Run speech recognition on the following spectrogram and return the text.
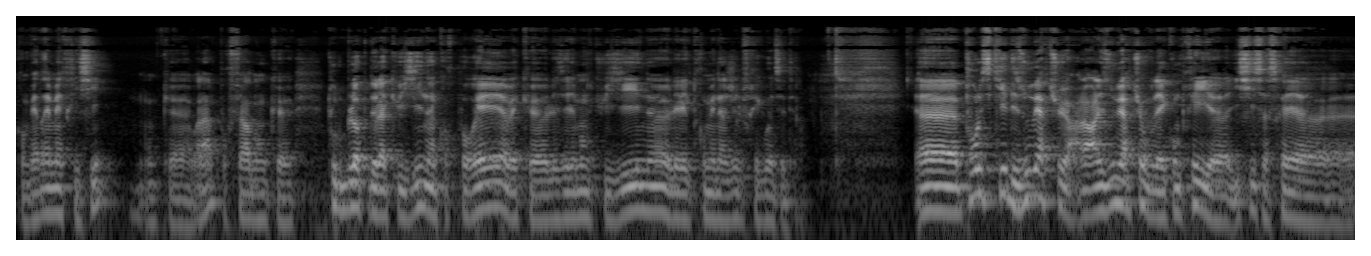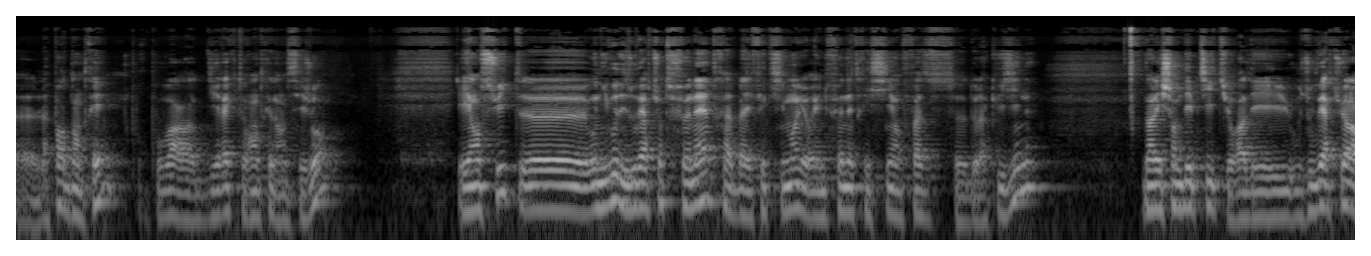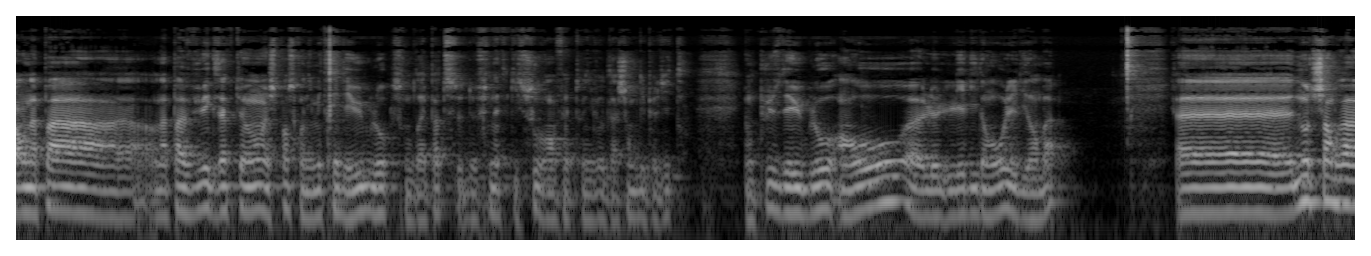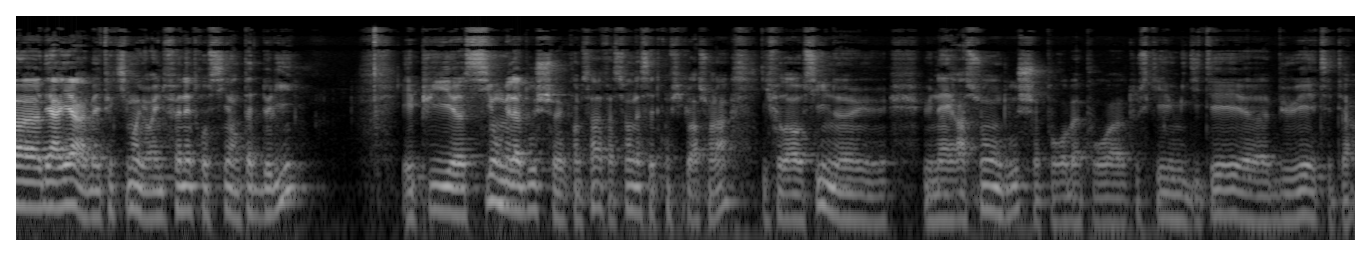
qu'on viendrait mettre ici. Donc euh, voilà, pour faire donc euh, tout le bloc de la cuisine incorporé avec les éléments de cuisine, l'électroménager, le frigo, etc. Pour ce qui est des ouvertures, alors les ouvertures, vous avez compris, ici ça serait la porte d'entrée pour pouvoir direct rentrer dans le séjour. Et ensuite, euh, au niveau des ouvertures de fenêtres, bah, effectivement, il y aurait une fenêtre ici en face de la cuisine. Dans les chambres des petites, il y aura des ouvertures. Alors, on n'a pas, pas vu exactement, mais je pense qu'on y mettrait des hublots parce qu'on ne voudrait pas de, fenêtres qui s'ouvrent en fait au niveau de la chambre des petites. Donc, plus des hublots en haut, euh, le- les lits d'en haut, les lits d'en bas. Euh, notre chambre derrière, eh ben, effectivement, il y aura une fenêtre aussi en tête de lit. Et puis, euh, si on met la douche comme ça, enfin, si on a cette configuration-là, il faudra aussi une, une aération douche pour, bah, euh, tout ce qui est humidité, euh, buée, etc.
